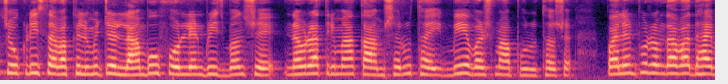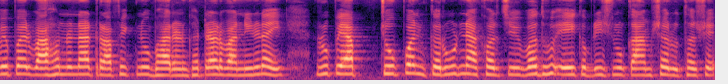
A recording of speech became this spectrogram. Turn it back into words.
ચોકડી સવા કિલોમીટર લાંબુ ફોરલેન બ્રિજ બનશે. નવરાત્રિમાં કામ શરૂ થઈ બે વર્ષમાં પૂરું થશે. પાલનપુર અમદાવાદ હાઈવે પર વાહનોના ટ્રાફિકનું ભારણ ઘટાડવા નિર્ણય રૂપિયા ચોપન કરોડના ખર્ચે વધુ એક બ્રિજનું કામ શરૂ થશે.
